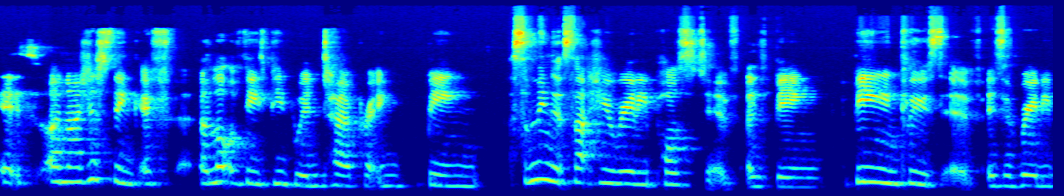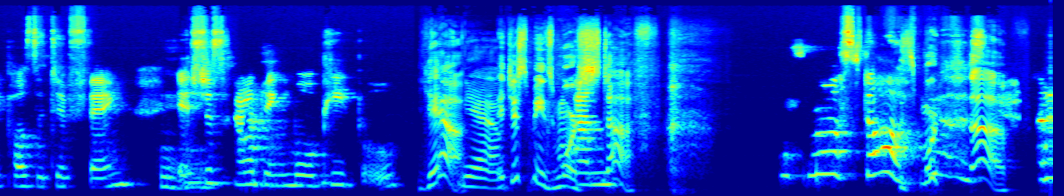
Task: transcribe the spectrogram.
it's and I just think if a lot of these people interpreting being something that's actually really positive as being being inclusive is a really positive thing. It's Mhm. just adding more people. Yeah, Yeah. It just means more And- stuff. It's more stuff. It's more stuff. and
